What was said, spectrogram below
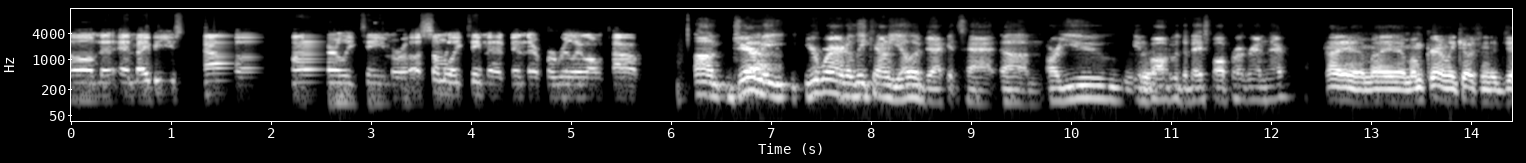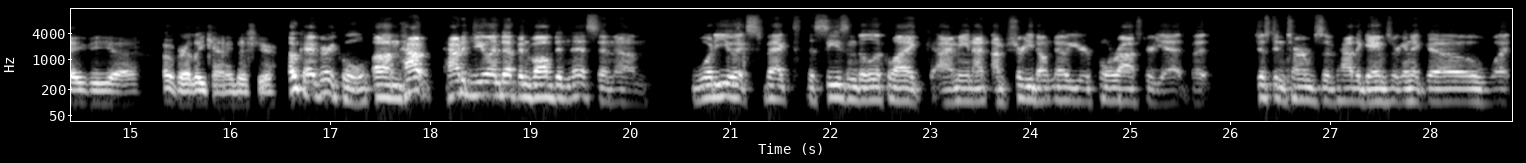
um, and maybe you have a minor league team or a summer league team that had been there for a really long time um, Jeremy, yeah. you're wearing a Lee County Yellow Jackets hat. Um, are you involved with the baseball program there? I am. I am. I'm currently coaching the JV uh, over at Lee County this year. Okay, very cool. Um, how how did you end up involved in this, and um, what do you expect the season to look like? I mean, I, I'm sure you don't know your full roster yet, but just in terms of how the games are going to go, what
